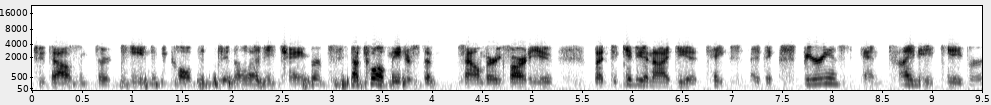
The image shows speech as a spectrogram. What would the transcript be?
2013 that we called the Dinaledi chamber. Now, 12 meters doesn't sound very far to you, but to give you an idea, it takes an experienced and tiny caver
